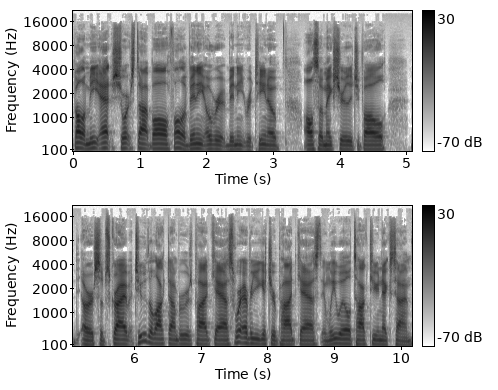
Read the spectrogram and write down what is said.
Follow me at Shortstop Ball. Follow Vinny over at Vinny Rottino. Also, make sure that you follow or subscribe to the Locked On Brewers podcast wherever you get your podcast, and we will talk to you next time.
